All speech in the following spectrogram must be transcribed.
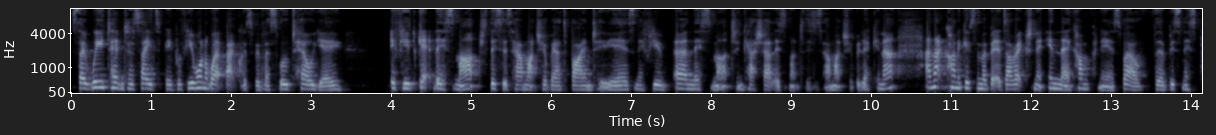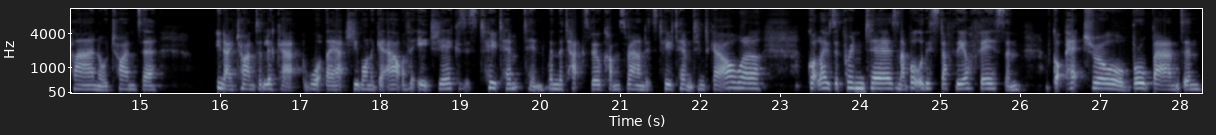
So we tend to say to people if you want to work backwards with us we'll tell you. If you'd get this much this is how much you'll be able to buy in two years. And if you earn this much and cash out this much this is how much you'll be looking at. And that kind of gives them a bit of direction in their company as well for a business plan or trying to you know, trying to look at what they actually want to get out of it each year because it's too tempting. When the tax bill comes around, it's too tempting to go, oh, well, I've got loads of printers and I bought all this stuff for the office and I've got petrol or broadband and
